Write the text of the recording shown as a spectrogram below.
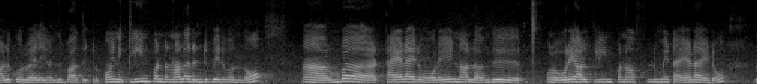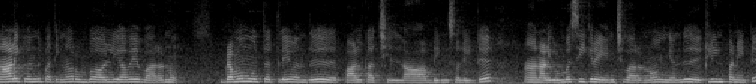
ஆளுக்கு ஒரு வேலையை வந்து பார்த்துட்ருக்கோம் இன்றைக்கி க்ளீன் பண்ணுறனால ரெண்டு பேர் வந்தோம். ரொம்ப டயர்டாயிடும் ஒரே நாளில் வந்து ஒரே ஆள் க்ளீன் பண்ணால் ஃபுல்லுமே டயர்டாயிடும் நாளைக்கு வந்து பார்த்திங்கன்னா ரொம்ப ஏர்லியாகவே வரணும். பிரம்ம வந்து பால் காய்ச்சிடலாம் அப்படின்னு சொல்லிட்டு நாளைக்கு ரொம்ப சீக்கிரம் ஏஞ்சி வரணும். இங்கே வந்து க்ளீன் பண்ணிவிட்டு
